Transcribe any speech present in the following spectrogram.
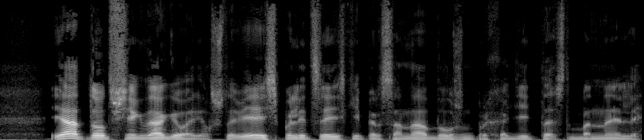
— Я тут всегда говорил, что весь полицейский персонал должен проходить тест Баннелли.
